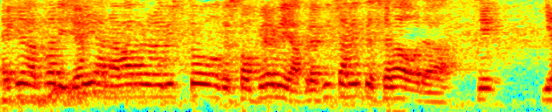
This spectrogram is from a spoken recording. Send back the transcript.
hay que lanzar y yo ahí a Navarro lo he visto desconfiar, mira, precisamente se va ahora. Sí. Y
